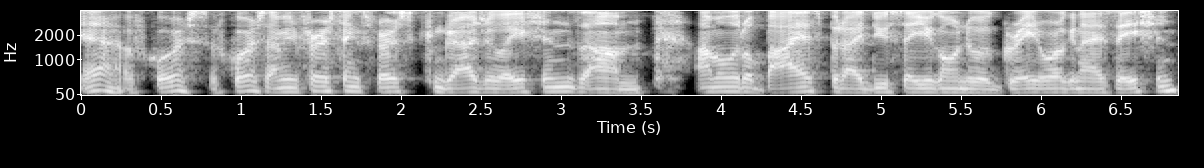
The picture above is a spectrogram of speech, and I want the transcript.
Yeah, of course, of course. I mean, first things first, congratulations. Um, I'm a little biased, but I do say you're going to a great organization.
